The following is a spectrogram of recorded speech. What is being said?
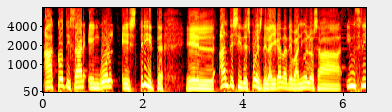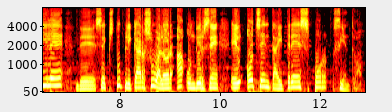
a cotizar en Wall Street. El antes y después de la llegada de Bañuelos a Inzile, de sextuplicar su valor a hundirse el 83%.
